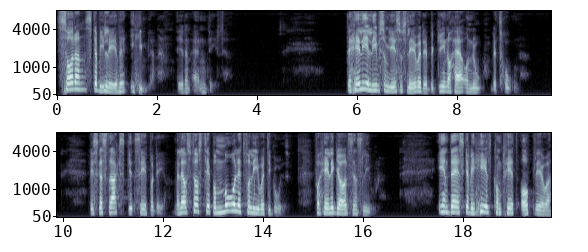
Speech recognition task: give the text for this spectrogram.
Sådan skal vi leve i himlen. Det er den anden del. Det hellige liv, som Jesus levede, begynder her og nu ved troen. Vi skal straks se på det. Men lad os først se på målet for livet i Gud. For helliggørelsens liv. En dag skal vi helt konkret opleve,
